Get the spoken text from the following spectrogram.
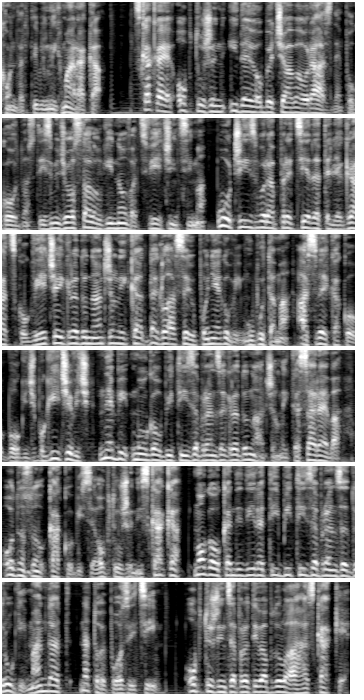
konvertibilnih maraka. Skaka je optužen i da je obećavao razne pogodnosti, između ostalog i novac vijećnicima, uoči izbora predsjedatelja gradskog vijeća i gradonačelnika da glasaju po njegovim uputama, a sve kako Bogić Bogićević ne bi mogao biti izabran za gradonačelnika Sarajeva, odnosno kako bi se optuženi Skaka mogao kandidirati i biti izabran za drugi mandat na toj poziciji. Optužnica protiv Abdullaha Skake,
